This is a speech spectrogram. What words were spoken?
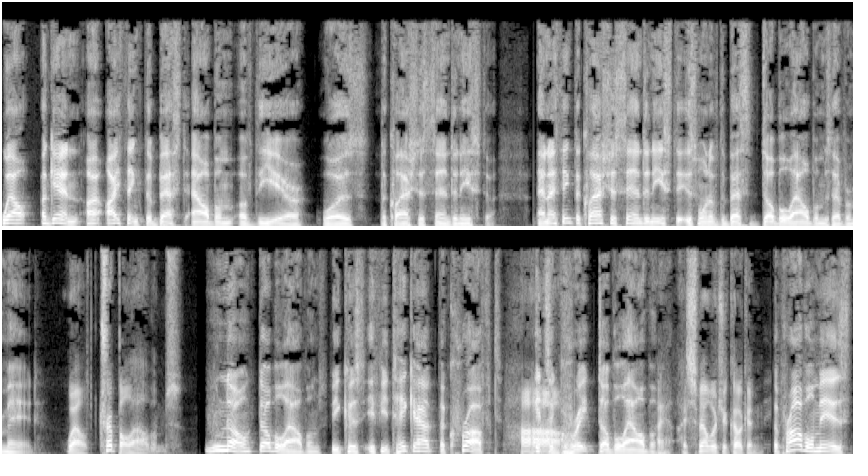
Well, again, I, I think the best album of the year was The Clash's Sandinista, and I think The Clash's Sandinista is one of the best double albums ever made. Well, triple albums. No, double albums, because if you take out the Cruft, it's a great double album. I, I smell what you're cooking. The problem is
